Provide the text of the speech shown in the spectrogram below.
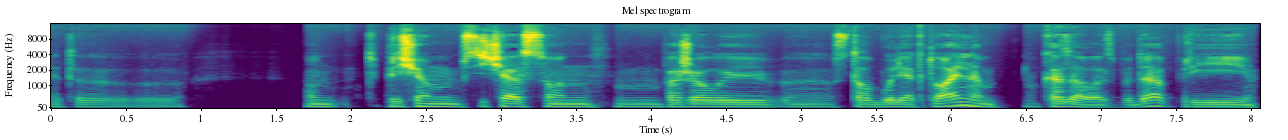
Это он, причем сейчас он, пожалуй, э, стал более актуальным, казалось бы, да, при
